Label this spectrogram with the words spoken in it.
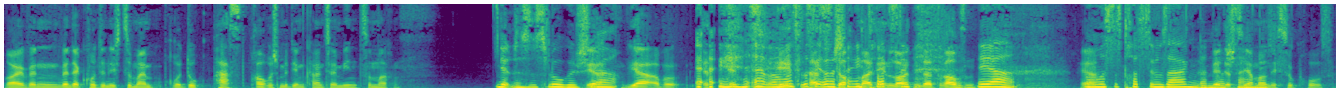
Weil wenn, wenn der Kunde nicht zu meinem Produkt passt, brauche ich mit dem keinen Termin zu machen. Ja, das ist logisch, ja. Ja, ja aber aber man muss erzählt es ja das doch wahrscheinlich mal den trotzdem- Leuten da draußen. Ja, Ja. man muss es trotzdem sagen dann Dann wäre das wahrscheinlich. Jammer nicht so groß.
